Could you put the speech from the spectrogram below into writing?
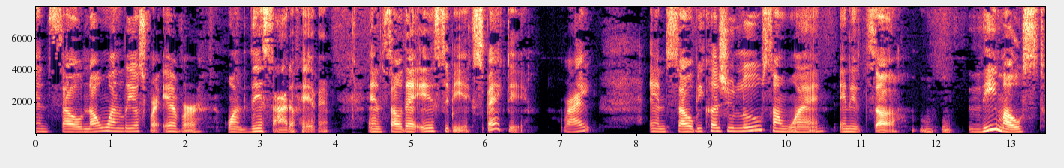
And so no one lives forever on this side of heaven. And so that is to be expected, right? And so because you lose someone and it's uh the most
